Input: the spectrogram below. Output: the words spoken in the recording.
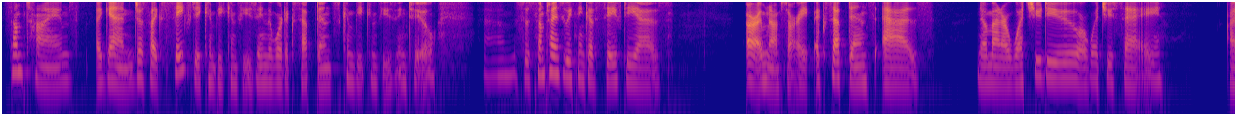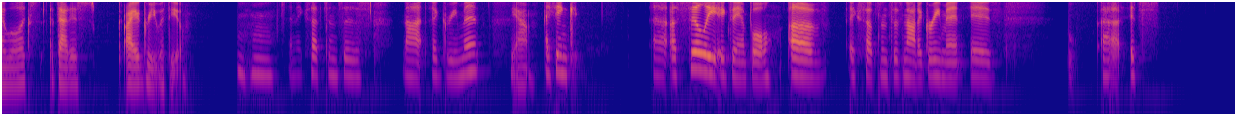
sometimes, again, just like safety can be confusing, the word acceptance can be confusing too. Um, so sometimes we think of safety as, or I'm not, I'm sorry, acceptance as no matter what you do or what you say, I will, ex- that is, I agree with you. Mm-hmm. And acceptance is not agreement. Yeah. I think uh, a silly example of acceptance is not agreement is uh, it's.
